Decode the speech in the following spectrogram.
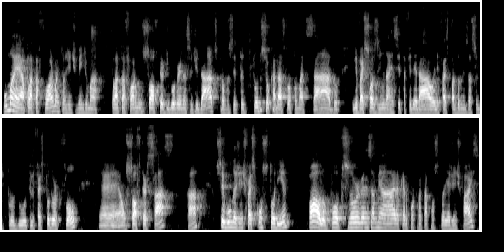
Uma é a plataforma, então a gente vende uma plataforma, um software de governança de dados para você ter todo o seu cadastro automatizado. Ele vai sozinho na Receita Federal, ele faz padronização de produto, ele faz todo o workflow. É, é um software SaaS, tá? O segundo, a gente faz consultoria. Paulo, pô, preciso organizar minha área, quero contratar consultoria, a gente faz.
